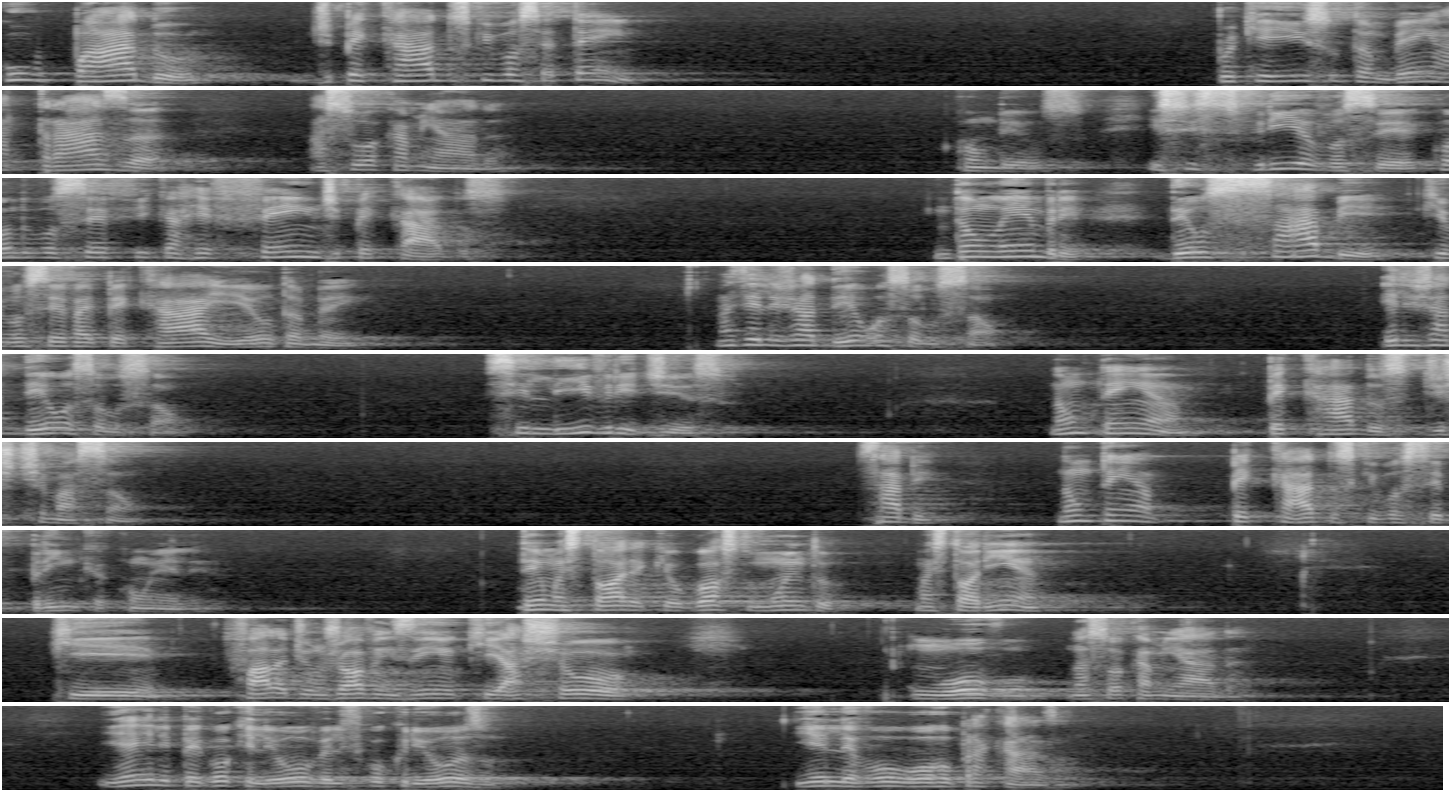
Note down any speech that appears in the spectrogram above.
culpado de pecados que você tem. Porque isso também atrasa a sua caminhada com Deus. Isso esfria você quando você fica refém de pecados. Então lembre, Deus sabe que você vai pecar e eu também. Mas Ele já deu a solução. Ele já deu a solução. Se livre disso. Não tenha pecados de estimação. Sabe? Não tenha pecados que você brinca com ele. Tem uma história que eu gosto muito, uma historinha que fala de um jovenzinho que achou um ovo na sua caminhada. E aí ele pegou aquele ovo, ele ficou curioso e ele levou o ovo para casa.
